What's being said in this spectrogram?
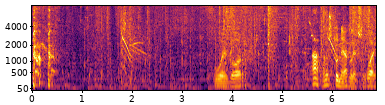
Fuegor. Ah, puedo stunearles, guay.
